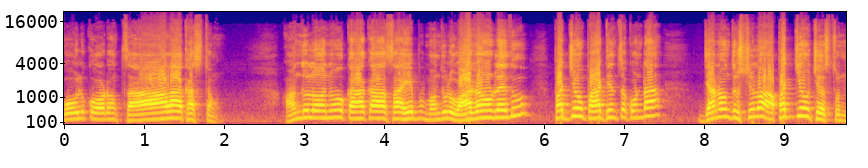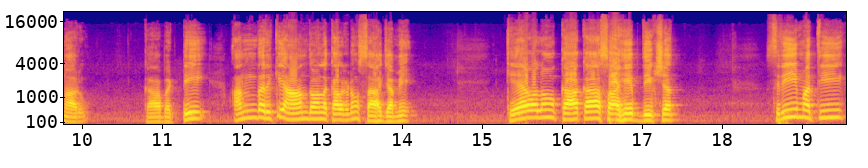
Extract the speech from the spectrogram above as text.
కోలుకోవడం చాలా కష్టం. అందులోనూ కాకా సాహెబ్ మందులు వాడడం లేదు పద్యం పాటించకుండా జనం దృష్టిలో అపద్యం చేస్తున్నారు. కాబట్టి అందరికీ ఆందోళన కలగడం సహజమే. కేవలం కాకా సాహెబ్ దీక్షత్ శ్రీమతి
